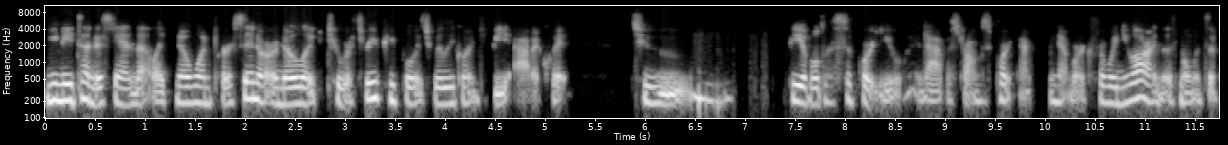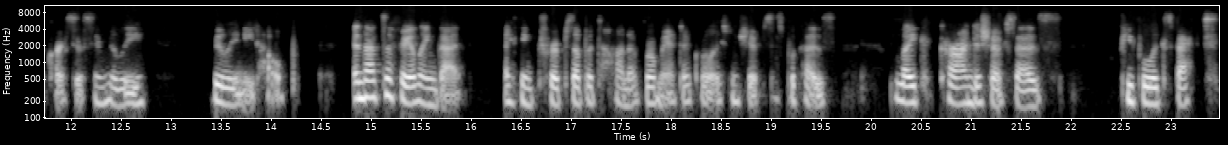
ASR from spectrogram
you need to understand that like no one person or no like two or three people is really going to be adequate to mm-hmm. be able to support you and have a strong support net- network for when you are in those moments of crisis and really really need help. And that's a failing that i think trips up a ton of romantic relationships is because like Karandashev says people expect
